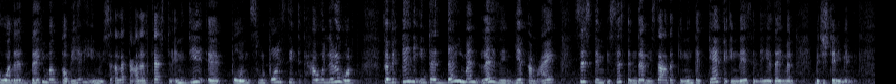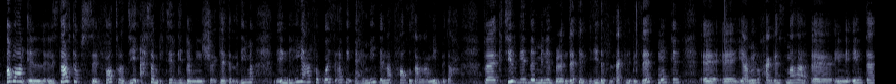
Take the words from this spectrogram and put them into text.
هو ده دايما طبيعي إنه يسألك على الكارت لأن دي points وال points دي بتتحول ل reward فبالتالي أنت دايما لازم يبقى معاك system ال system ده بيساعدك إن أنت تكافئ الناس اللي هي دايما بتشتري منك. طبعا ال- startups الفترة دي أحسن بكتير جدا من الشركات القديمة لأن هي عارفة كويس قوي أهمية إنها تحافظ على العميل بتاعها. فكتير جدا من البراندات الجديدة في الأكل بالذات ممكن يعملوا حاجة اسمها إن أنت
